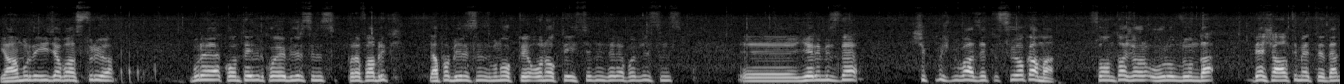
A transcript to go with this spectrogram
yağmur da iyice bastırıyor. Buraya konteyner koyabilirsiniz. Prefabrik yapabilirsiniz bu noktaya. O noktaya istediğiniz yere yapabilirsiniz. Ee, yerimizde çıkmış bir vaziyette su yok ama sontaj vurulduğunda 5-6 metreden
